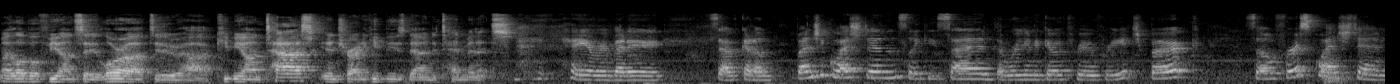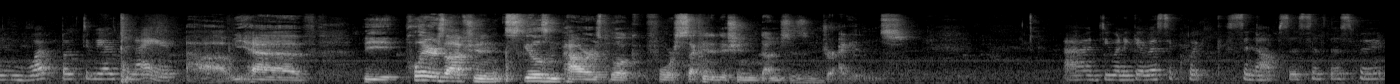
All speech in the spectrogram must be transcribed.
my lovely fiance Laura to uh, keep me on task and try to keep these down to 10 minutes. Hey, everybody. So, I've got a bunch of questions, like you said, that we're going to go through for each book. So, first question What book do we have tonight? Uh, we have the Player's Option Skills and Powers book for second edition Dungeons and Dragons. Uh, do you want to give us a quick synopsis of this book?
